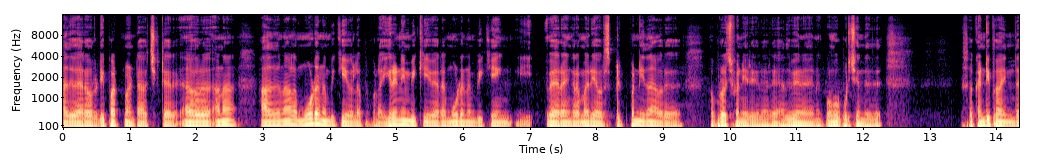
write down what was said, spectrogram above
அது வேற ஒரு டிபார்ட்மெண்ட்டாக வச்சுக்கிட்டாரு. அவர் ஆனால் அதனால் மூட நம்பிக்கை வேலை போகல. இறைநம்பிக்கை வேறு மூட நம்பிக்கை வேறுங்கிற மாதிரி அவர் ஸ்ப்ளிட் பண்ணி தான் அவர் அப்ரோச் பண்ணியிருக்கிறாரு. அதுவே எனக்கு ரொம்ப பிடிச்சிருந்தது. ஸோ கண்டிப்பாக இந்த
